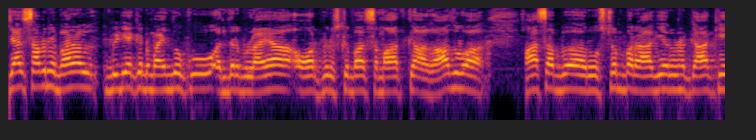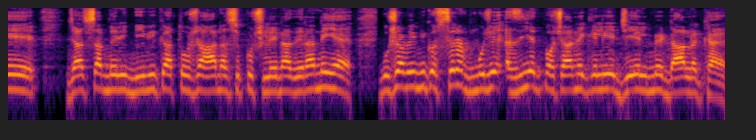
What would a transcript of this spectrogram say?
جج صاحب نے بہرحال میڈیا کے نمائندوں کو اندر بلایا اور پھر اس کے بعد سماعت کا آغاز ہوا۔ ہاں صاحب روسٹم پر آ گیا انہوں نے کہا کہ جج صاحب، میری بیوی کا تو شہانہ سے کچھ لینا دینا نہیں ہے۔ بشا بیوی کو صرف مجھے اذیت پہنچانے کے لیے جیل میں ڈال رکھا ہے۔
